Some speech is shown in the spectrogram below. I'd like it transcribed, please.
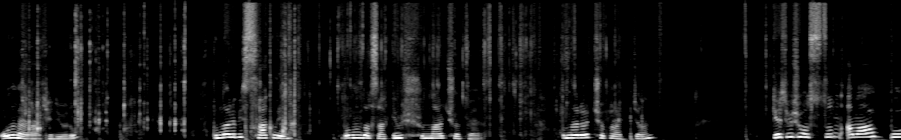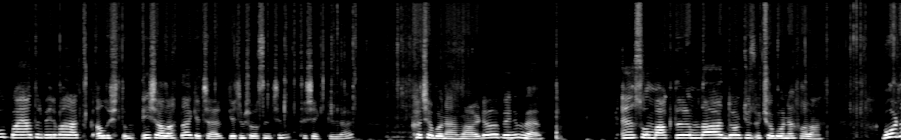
Onu merak ediyorum. Bunları bir saklayayım. Bunu da saklayayım. Şunlar çöpe. Bunları çöpe atacağım. Geçmiş olsun ama bu bayağıdır beri var artık alıştım. İnşallah da geçer. Geçmiş olsun için teşekkürler. Kaç abonem vardı? Benim mi? En son baktığımda 403 abone falan. Bu arada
